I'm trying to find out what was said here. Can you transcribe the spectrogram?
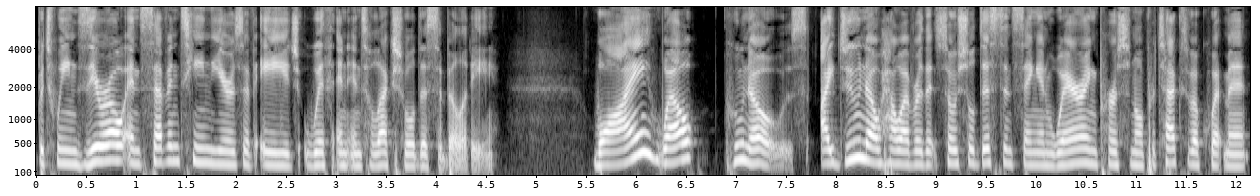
between 0 and 17 years of age with an intellectual disability. Why? Well, who knows? I do know, however, that social distancing and wearing personal protective equipment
